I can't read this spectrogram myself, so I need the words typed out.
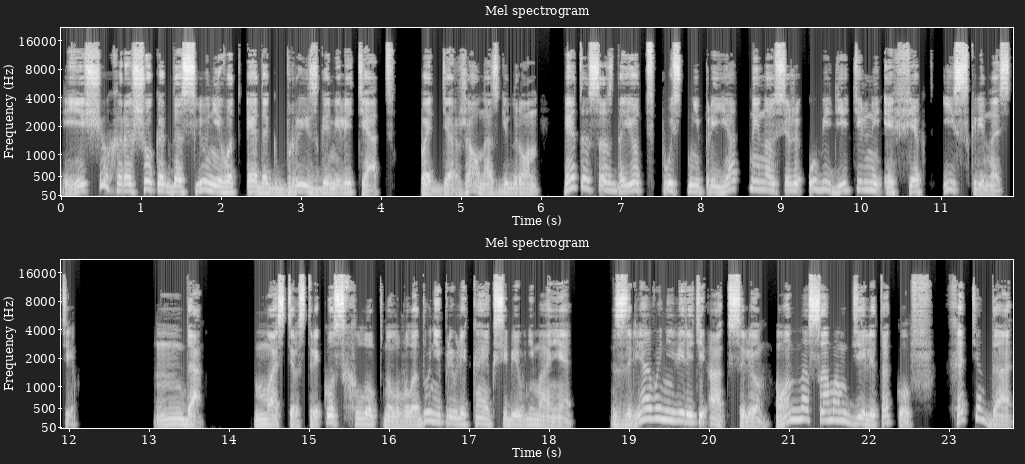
Еще хорошо, когда слюни вот эдак брызгами летят, поддержал нас Гидрон. Это создает пусть неприятный, но все же убедительный эффект искренности. М да. Мастер Стрекоз хлопнул в ладони, привлекая к себе внимание. Зря вы не верите Акселю, он на самом деле таков. Хотя да,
